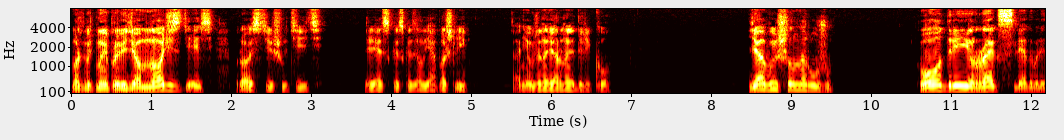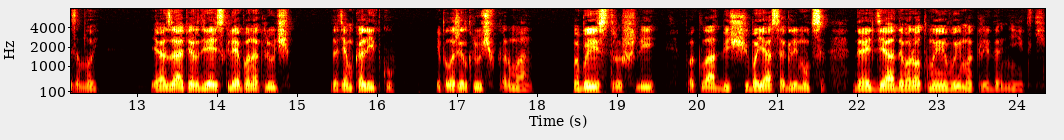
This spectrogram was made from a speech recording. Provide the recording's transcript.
Может быть, мы проведем ночь здесь? — Прости шутить, — резко сказал я. — Пошли. Они уже, наверное, далеко. Я вышел наружу. Одри и Рекс следовали за мной. Я запер дверь склепа на ключ, затем калитку и положил ключ в карман. Мы быстро шли по кладбищу, боясь оглянуться. Дойдя до ворот, мы и вымокли до нитки.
